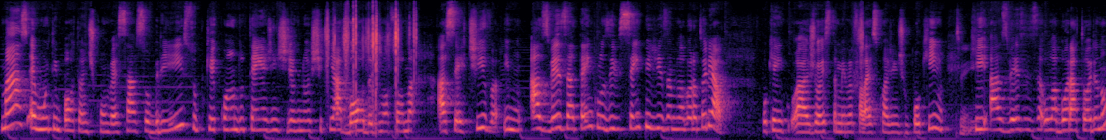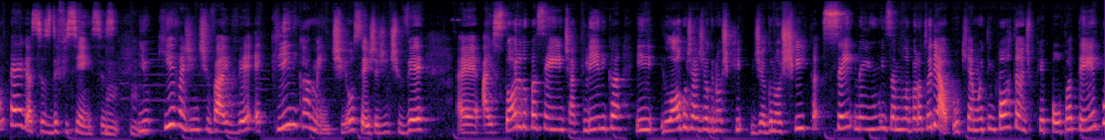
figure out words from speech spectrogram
Mas é muito importante conversar sobre isso, porque quando tem a gente diagnostica e aborda de uma forma assertiva e às vezes até inclusive sem pedir exame laboratorial. Porque a Joyce também vai falar isso com a gente um pouquinho, Sim. que às vezes o laboratório não pega essas deficiências. Hum, hum. E o que a gente vai ver é clinicamente, ou seja, a gente vê é, a história do paciente, a clínica e logo já diagnostica, diagnostica sem nenhum exame laboratorial, o que é muito importante, porque poupa tempo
